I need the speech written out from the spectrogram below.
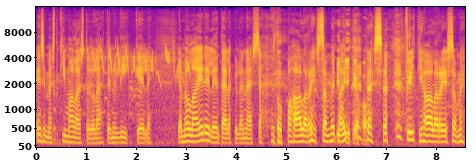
Ensimmäiset kimalaiset on jo lähtenyt liikkeelle. Ja me ollaan edelleen täällä kyllä näissä toppahaalareissamme tai näissä pilkkihaalareissamme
